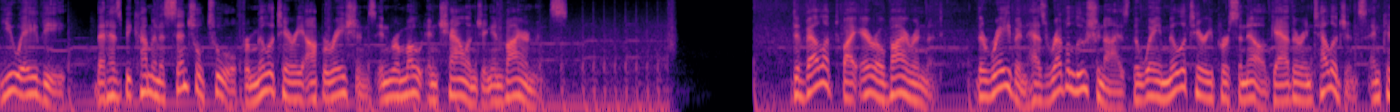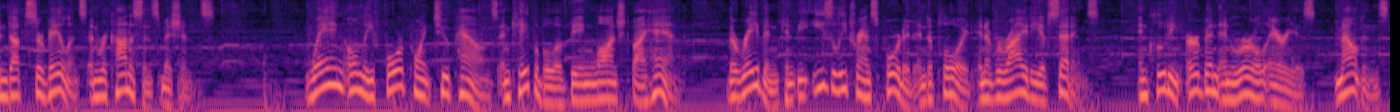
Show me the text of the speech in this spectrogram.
UAV, that has become an essential tool for military operations in remote and challenging environments. Developed by AeroVironment, the Raven has revolutionized the way military personnel gather intelligence and conduct surveillance and reconnaissance missions. Weighing only 4.2 pounds and capable of being launched by hand, the Raven can be easily transported and deployed in a variety of settings, including urban and rural areas, mountains,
